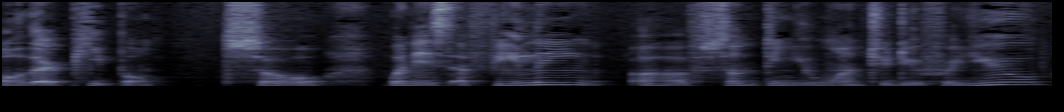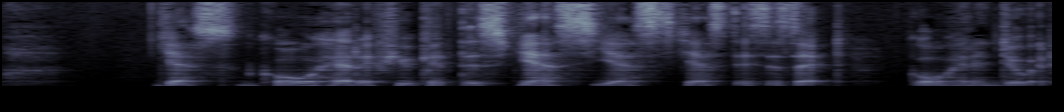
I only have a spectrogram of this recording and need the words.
other people. So, when it's a feeling of something you want to do for you, yes, go ahead. If you get this, yes, yes, yes, this is it, go ahead and do it.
